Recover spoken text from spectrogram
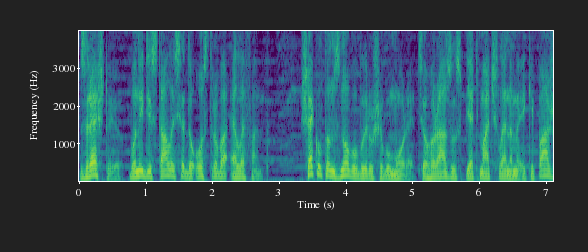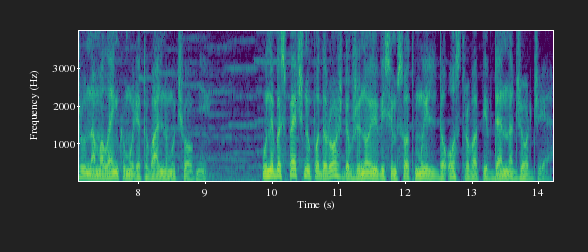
Зрештою, вони дісталися до острова Елефант. Шеклтон знову вирушив у море, цього разу з п'ятьма членами екіпажу на маленькому рятувальному човні. У небезпечну подорож довжиною 800 миль до острова Південна Джорджія.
